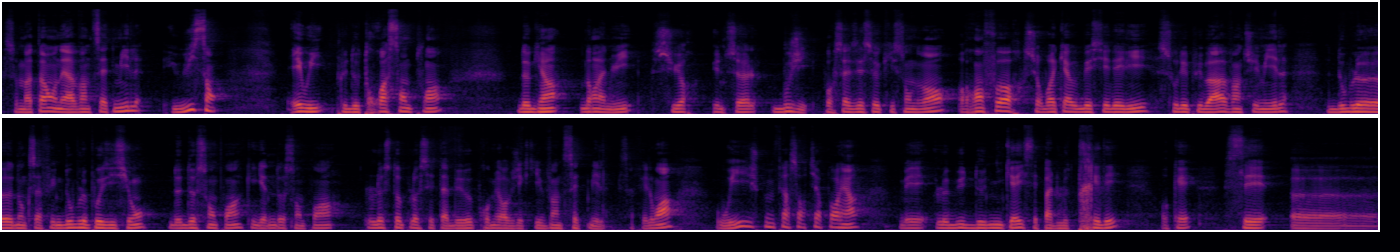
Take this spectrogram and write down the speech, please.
Ce matin, on est à 27 800. Et oui, plus de 300 points de gain dans la nuit sur une seule bougie. Pour celles et ceux qui sont devant, renfort sur Breakout baissier daily sous les plus bas, 28 000. Double, donc ça fait une double position de 200 points qui gagne 200 points le stop loss est ABE, premier objectif 27 000. Ça fait loin. Oui, je peux me faire sortir pour rien, mais le but de Nikkei, c'est pas de le trader, ok? C'est euh,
